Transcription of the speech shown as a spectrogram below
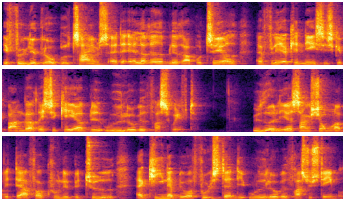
Ifølge Global Times er det allerede blevet rapporteret, at flere kinesiske banker risikerer at blive udelukket fra SWIFT. Yderligere sanktioner vil derfor kunne betyde, at Kina bliver fuldstændig udelukket fra systemet.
